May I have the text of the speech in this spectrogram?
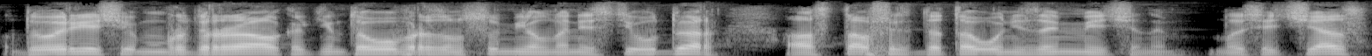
Дуаречи мурдрал каким-то образом сумел нанести удар, оставшись до того незамеченным. Но сейчас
